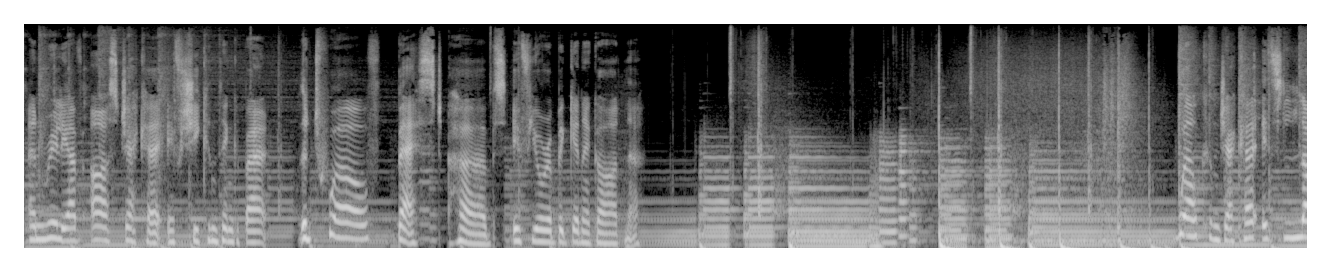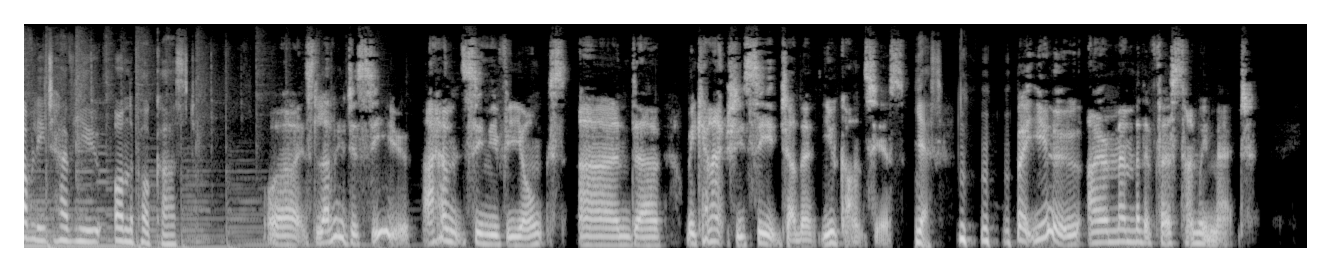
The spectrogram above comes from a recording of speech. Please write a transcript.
And really, I've asked Jekka if she can think about the 12 best herbs if you're a beginner gardener. Welcome, Jekka. It's lovely to have you on the podcast. Well, it's lovely to see you. I haven't seen you for yonks, and uh, we can actually see each other. You can't see us. Yes. but you, I remember the first time we met.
